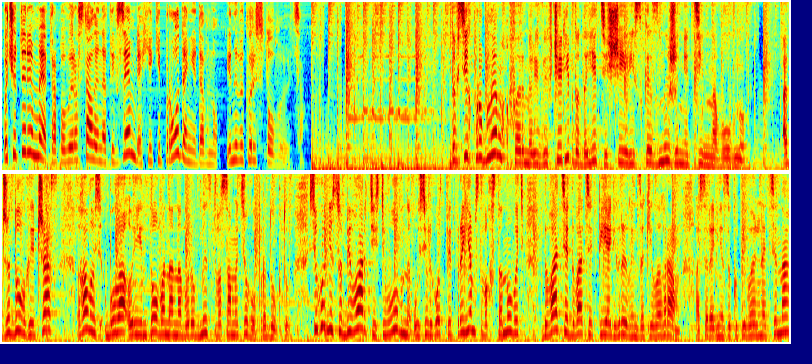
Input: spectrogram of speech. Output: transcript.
по 4 метра повиростали на тих землях, які продані давно і не використовуються. До всіх проблем фермерів вівчарів додається ще й різке зниження цін на вовну. Адже довгий час галузь була орієнтована на виробництво саме цього продукту. Сьогодні собівартість вовни у сільгоспідприємствах становить 20-25 гривень за кілограм, а середня закупівельна ціна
